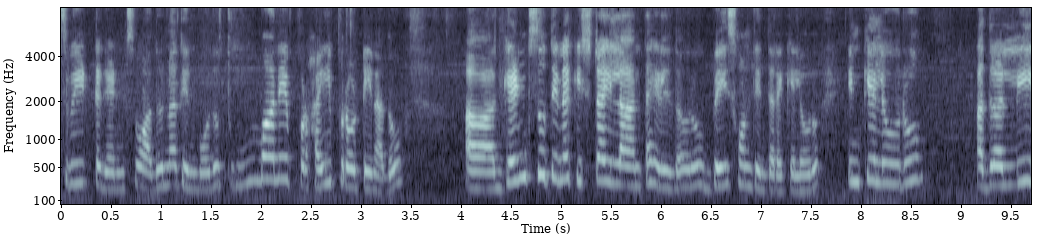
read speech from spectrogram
ಸ್ವೀಟ್ ಗೆಣಸು, ಅದನ್ನು ತಿನ್ಬೋದು. ತುಂಬಾ ಹೈ ಪ್ರೋಟೀನ್ ಅದು. ಗೆಣಸು ತಿನ್ನಕ್ಕೆ ಇಷ್ಟ ಇಲ್ಲ ಅಂತ ಹೇಳಿದವರು ಬೇಯಿಸ್ಕೊಂಡು ತಿಂತಾರೆ ಕೆಲವರು. ಇನ್ನು ಕೆಲವರು ಅದರಲ್ಲಿ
